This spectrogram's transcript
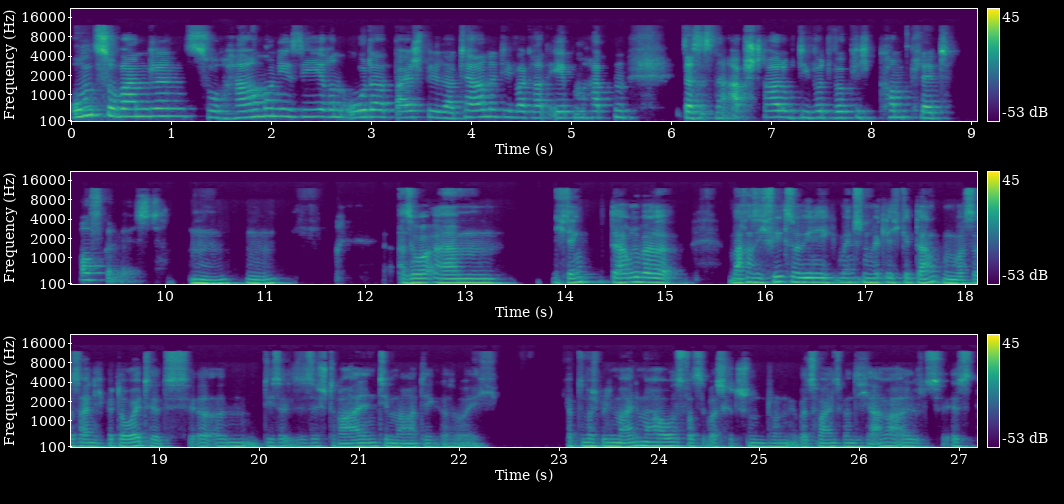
umzuwandeln, zu harmonisieren oder Beispiel Laterne, die wir gerade eben hatten. Das ist eine Abstrahlung, die wird wirklich komplett aufgelöst. Mhm, mhm. Also ähm, ich denke, darüber machen sich viel zu wenig Menschen wirklich Gedanken, was das eigentlich bedeutet, äh, ähm, diese, diese Strahlenthematik. Also ich, ich habe zum Beispiel in meinem Haus, was, was jetzt schon, schon über 22 Jahre alt ist,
